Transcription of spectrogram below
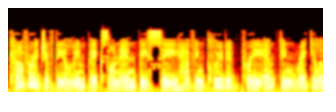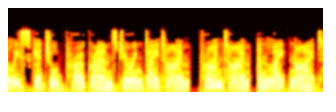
Coverage of the Olympics on NBC have included pre-empting regularly scheduled programs during daytime, primetime, and late night.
